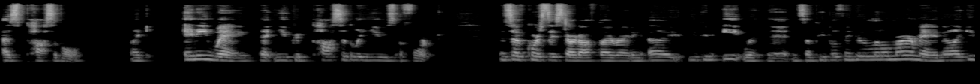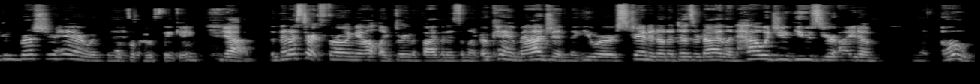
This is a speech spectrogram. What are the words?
as possible. Like any way that you could possibly use a fork. And so, of course, they start off by writing, "Oh, you can eat with it," and some people think of the Little Mermaid, and they're like, "You can brush your hair with it." That's what I was thinking. Yeah, and then I start throwing out like during the five minutes, I'm like, "Okay, imagine that you are stranded on a desert island. How would you use your item?" I'm like, "Oh,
